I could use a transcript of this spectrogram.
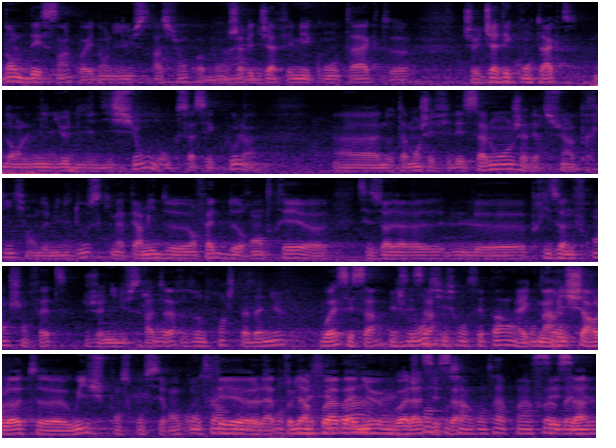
dans le dessin quoi, et dans l'illustration. Quoi. Bon, J'avais déjà fait mes contacts, j'avais déjà des contacts dans le milieu de l'édition, donc ça c'est cool. Euh, notamment, j'ai fait des salons, j'avais reçu un prix en 2012 qui m'a permis de, en fait, de rentrer. euh, c'est euh, le prix Zone Franche, en fait, jeune illustrateur. Zone franche, t'as Bagneux? Ouais, c'est ça. Mais je c'est me demande si on s'est pas Avec. Marie-Charlotte, euh, oui, je pense qu'on s'est On s'est rencontrés la première fois à Bagneux. Voilà, c'est ça. rencontrés la première fois à C'est. Bagneux.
